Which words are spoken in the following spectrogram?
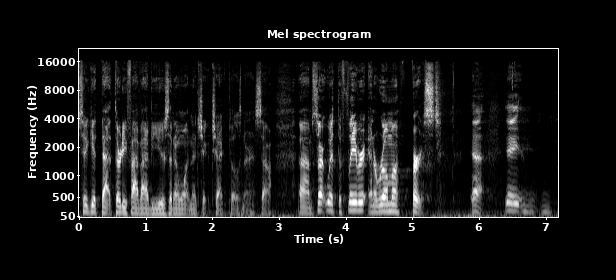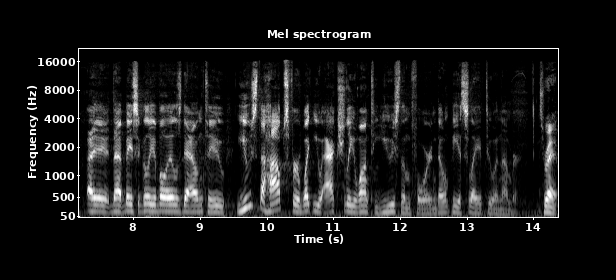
to get that 35 IBUs that I want in a Czech, Czech Pilsner. So um, start with the flavor and aroma first. Yeah. I, that basically boils down to use the hops for what you actually want to use them for and don't be a slave to a number. That's right.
